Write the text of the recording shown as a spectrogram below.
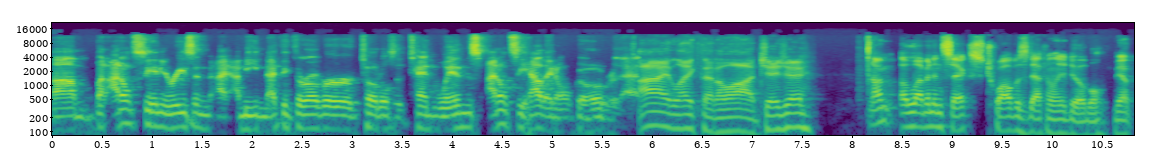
Um, but I don't see any reason. I, I mean, I think they're over totals of 10 wins. I don't see how they don't go over that. I like that a lot. JJ? I'm 11 and 6. 12 is definitely doable. Yep.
